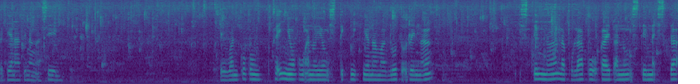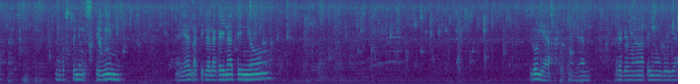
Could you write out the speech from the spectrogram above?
Lagyan natin ng asin. Ewan ko kung sa inyo kung ano yung technique nyo na magluto rin ng steam na lapu-lapu o kahit anong steam na isda ang gusto nyong steamin ayan at ilalagay natin yung luya. Ayan. Ilagay muna natin yung luya.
